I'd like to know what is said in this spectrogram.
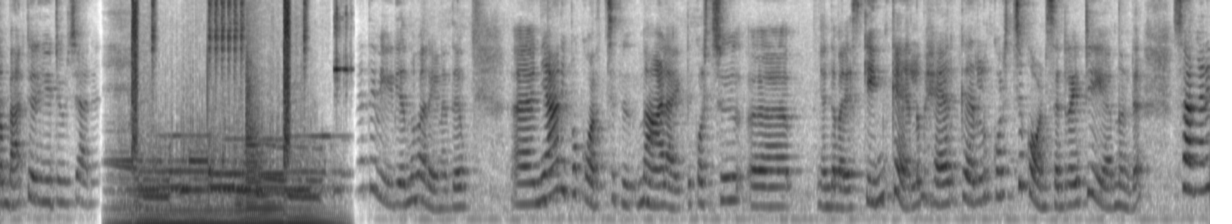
Welcome back to YouTube channel ഇന്നത്തെ വീഡിയോ എന്ന് പറയുന്നത് ഞാനിപ്പോൾ കുറച്ച് നാളായിട്ട് കുറച്ച് എന്താ പറയുക സ്കിൻ കെയറിലും ഹെയർ കെയറിലും കുറച്ച് കോൺസെൻട്രേറ്റ് ചെയ്യാറുണ്ട്. സോ അങ്ങനെ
